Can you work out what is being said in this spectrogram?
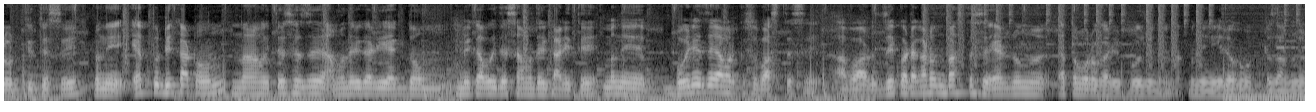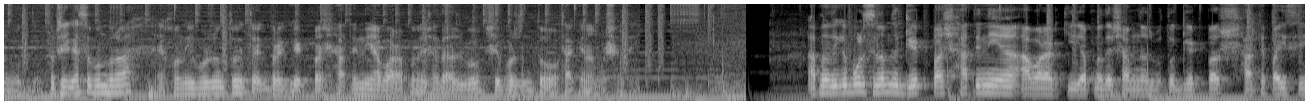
লোড দিতেছে। মানে এত কার্টন না হইতেছে যে আমাদের গাড়ি একদম মেকআপ হইতেছে আমাদের গাড়িতে। মানে বইরে যে আবার কিছু বাঁচতেছে। আবার যে কয়টা কার্টন বাঁচতেছে, এর জন্য এত বড় গাড়ির প্রয়োজন হয় না। মানে এরকম একটা জানলার মধ্যে। তো ঠিক আছে বন্ধুরা, এখন এই পর্যন্তই। তো একবার গেট পাস হাতে নিয়ে আবার আপনাদের সাথে আসব সে পর্যন্ত থাকেন আমার সাথে আপনাদেরকে বলছিলাম যে গেট পাস হাতে নিয়ে আবার আর কি আপনাদের সামনে আসব। তো গেট পাস হাতে পাইছি।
